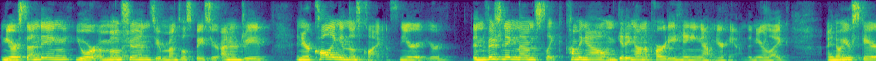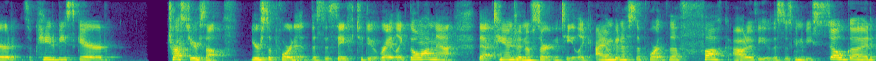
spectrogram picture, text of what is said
And you're sending your emotions, your mental space, your energy, and you're calling in those clients. And you're you're envisioning them just like coming out and getting on a party, hanging out in your hand. And you're like, I know you're scared. It's okay to be scared. Trust yourself. You're supported. This is safe to do, right? Like go on that that tangent of certainty. Like I am going to support the fuck out of you. This is going to be so good.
